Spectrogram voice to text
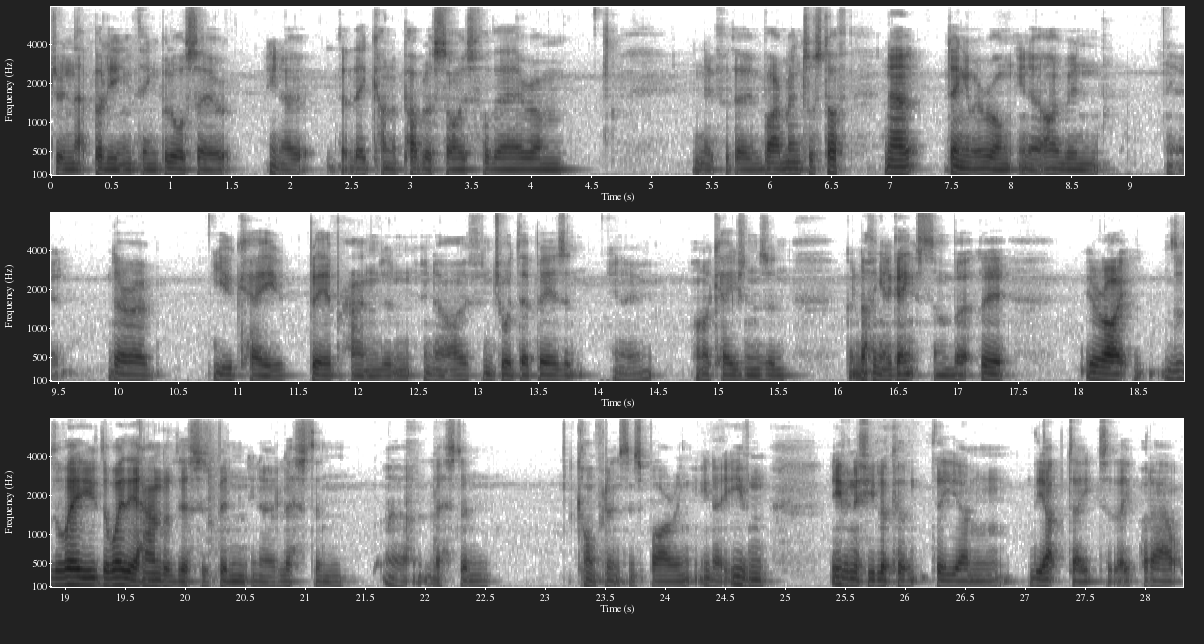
during that bullying thing, but also you know that they kind of publicise for their um you know for their environmental stuff. Now, don't get me wrong, you know I'm in you know they're a UK beer brand, and you know I've enjoyed their beers and you know on occasions and got nothing against them, but the you're right. The way the way they handled this has been you know less than uh, less than confidence inspiring. You know, even even if you look at the um, the update that they put out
